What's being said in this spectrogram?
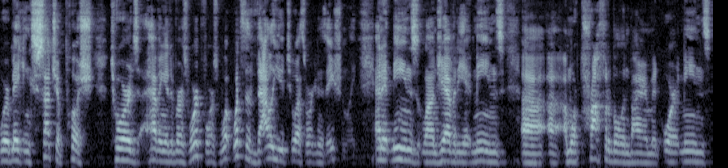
we're making such a push towards having a diverse workforce. What, what's the value to us organizationally? And it means longevity it means uh, a, a, more profitable environment or it means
